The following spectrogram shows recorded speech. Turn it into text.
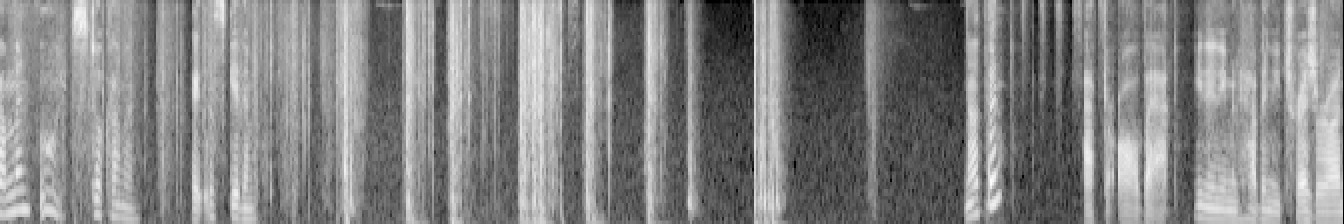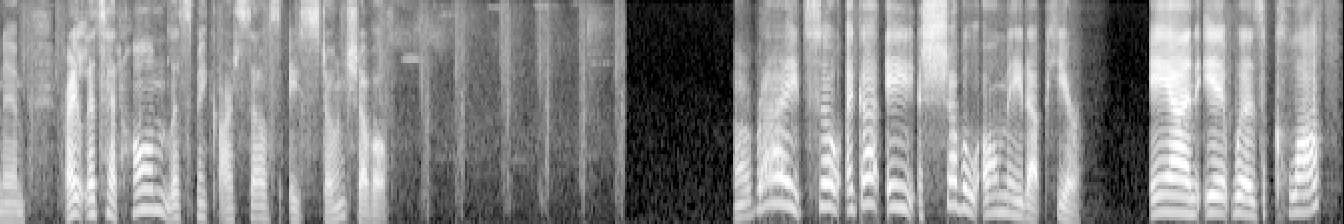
Coming? Ooh, still coming. Okay, let's get him. Nothing? After all that, he didn't even have any treasure on him. Right, let's head home. Let's make ourselves a stone shovel. All right, so I got a, a shovel all made up here. And it was cloth,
